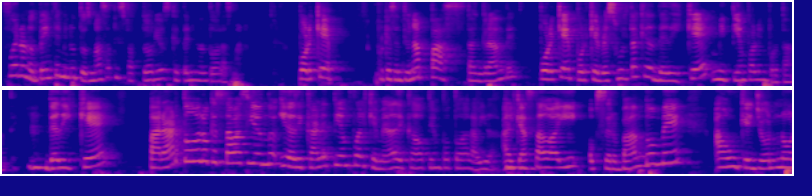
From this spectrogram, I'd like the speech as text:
Fueron los 20 minutos más satisfactorios que he tenido en toda la semana. ¿Por qué? Porque sentí una paz tan grande. ¿Por qué? Porque resulta que dediqué mi tiempo a lo importante. Dediqué parar todo lo que estaba haciendo y dedicarle tiempo al que me ha dedicado tiempo toda la vida, al que ha estado ahí observándome, aunque yo no,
